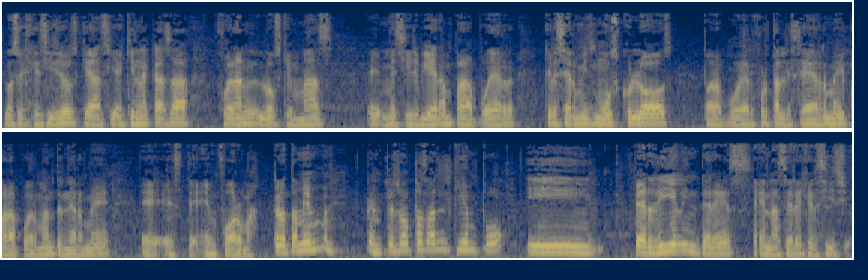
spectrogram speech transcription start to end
los ejercicios que hacía aquí en la casa fueran los que más eh, me sirvieran para poder crecer mis músculos, para poder fortalecerme y para poder mantenerme eh, este, en forma. Pero también empezó a pasar el tiempo y perdí el interés en hacer ejercicio.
